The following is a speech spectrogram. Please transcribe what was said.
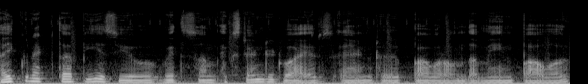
I connect the PSU with some extended wires and power on the main power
